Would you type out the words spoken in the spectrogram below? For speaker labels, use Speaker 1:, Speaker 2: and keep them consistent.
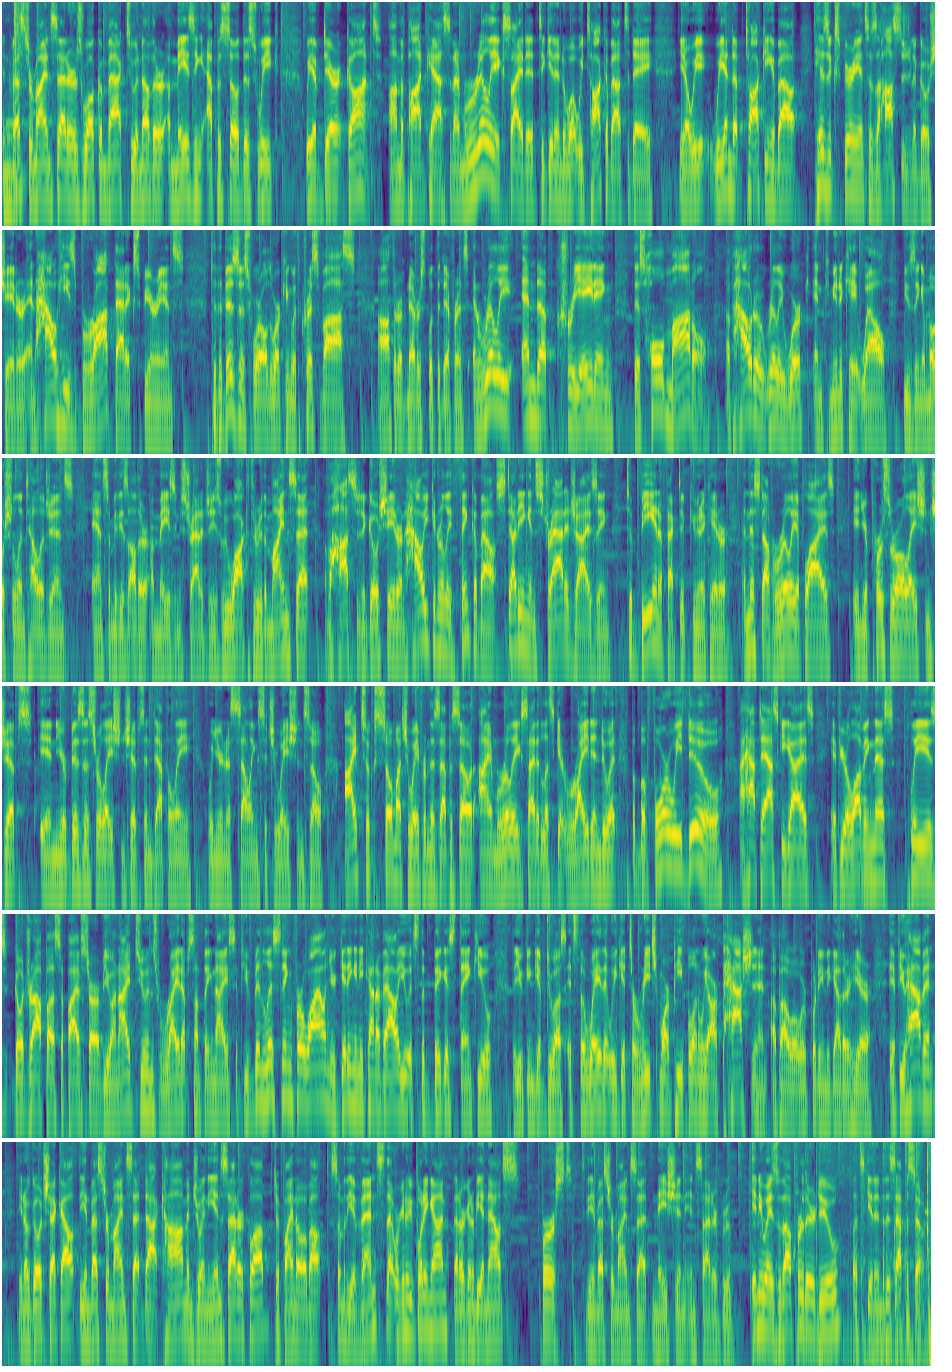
Speaker 1: Investor Mindsetters, welcome back to another amazing episode this week. We have Derek Gaunt on the podcast, and I'm really excited to get into what we talk about today. You know, we, we end up talking about his experience as a hostage negotiator and how he's brought that experience to the business world working with Chris Voss, author of Never Split the Difference, and really end up creating this whole model of how to really work and communicate well using emotional intelligence and some of these other amazing strategies. We walk through the mindset of a hostage negotiator and how you can really think about studying and strategizing to be an effective communicator. And this stuff really applies in your personal relationships, in your business relationships, and definitely when you're in a selling situation. So I took so much away from this episode. I'm really excited. Let's get right into it. But before we do, I have to ask you guys if you're loving this, please go drop us a five star review on iTunes, write up something nice. If you've been listening for a while and you're getting any kind of value, it's the biggest thank you that you can give to us. It's the way that we get to reach more people and we are passionate about what we're putting together here. If you haven't, you know, go check out theinvestormindset.com and join the Insider Club to find out about some of the events that we're going to be putting on that are going to be announced first to the Investor Mindset Nation Insider Group. Anyways, without further ado, let's get into this episode.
